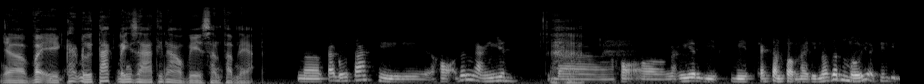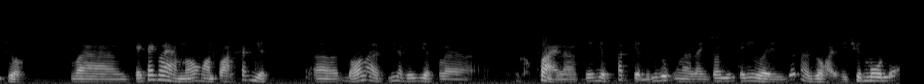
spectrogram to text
À, vậy các đối tác đánh giá thế nào về sản phẩm này ạ? Các đối tác thì họ rất ngạc nhiên và họ ngạc nhiên vì vì cái sản phẩm này thì nó rất mới ở trên thị trường. Và cái cách làm nó hoàn toàn khác biệt. À, đó là chính là cái việc là không phải là cái việc phát triển ứng dụng là dành cho những cái người rất là giỏi về chuyên môn nữa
